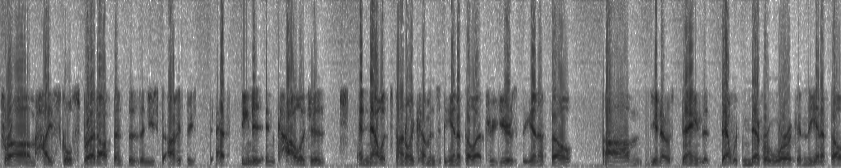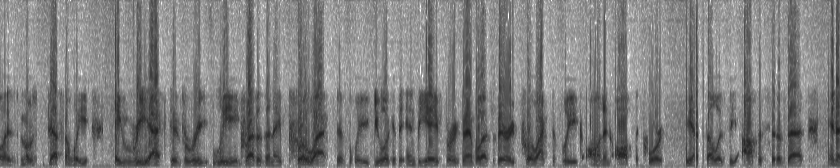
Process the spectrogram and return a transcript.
from high school spread offenses, and you obviously have seen it in colleges, and now it's finally coming to the NFL after years of the NFL um, you know, saying that that would never work. And the NFL is most definitely a reactive re- league rather than a proactive league. You look at the NBA, for example, that's a very proactive league on and off the court. The NFL is the opposite of that in a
